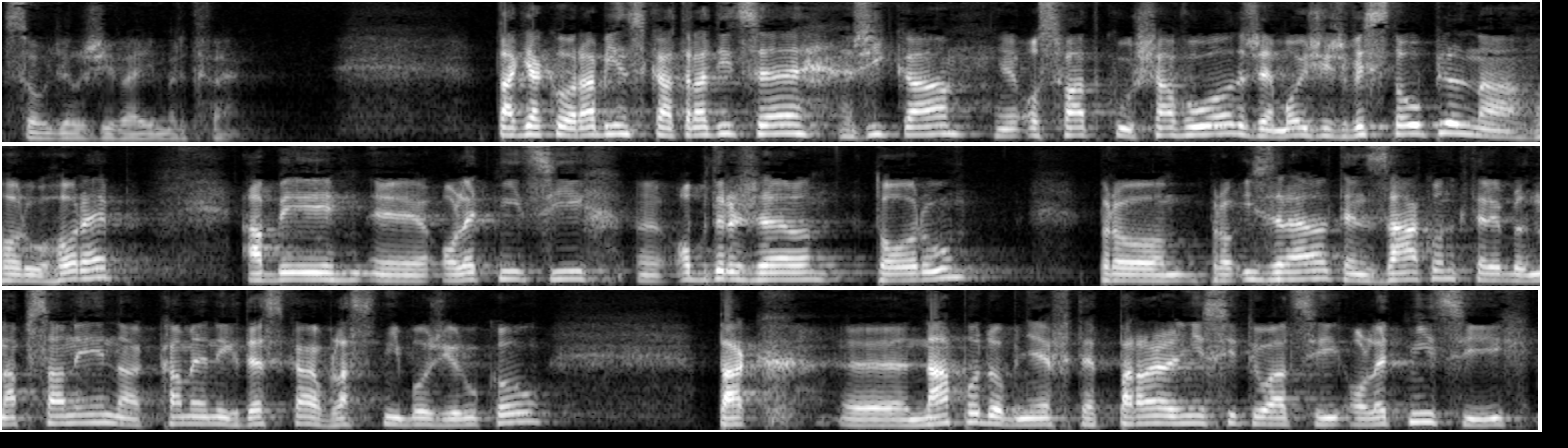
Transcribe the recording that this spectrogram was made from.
soudil živé i mrtvé. Tak jako rabínská tradice říká o svátku Šavuot, že Mojžíš vystoupil na horu Horeb, aby eh, o letnících eh, obdržel Tóru, pro, pro Izrael, ten zákon, který byl napsaný na kamenných deskách vlastní boží rukou, tak e, napodobně v té paralelní situaci o letnicích,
